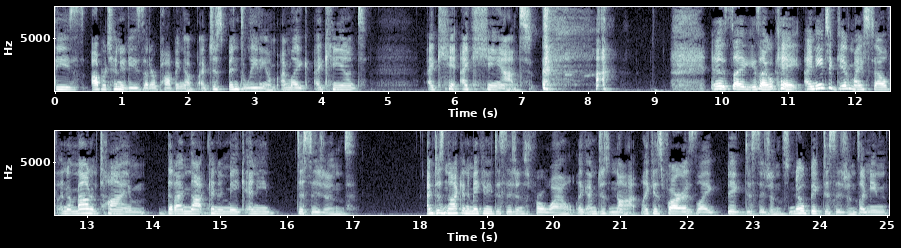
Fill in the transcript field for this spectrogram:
these opportunities that are popping up. I've just been deleting them i'm like i can't i can't i can't. And it's like it's like okay i need to give myself an amount of time that I'm not going to make any decisions. I'm just not going to make any decisions for a while. Like, I'm just not. Like, as far as like big decisions, no big decisions. I mean,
